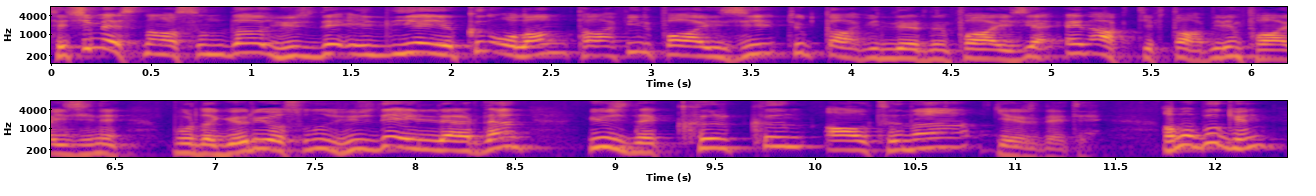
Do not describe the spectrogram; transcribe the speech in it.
Seçim esnasında %50'ye yakın olan tahvil faizi, Türk tahvillerinin faizi yani en aktif tahvilin faizini burada görüyorsunuz. %50'lerden %40'ın altına geriledi. Ama bugün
